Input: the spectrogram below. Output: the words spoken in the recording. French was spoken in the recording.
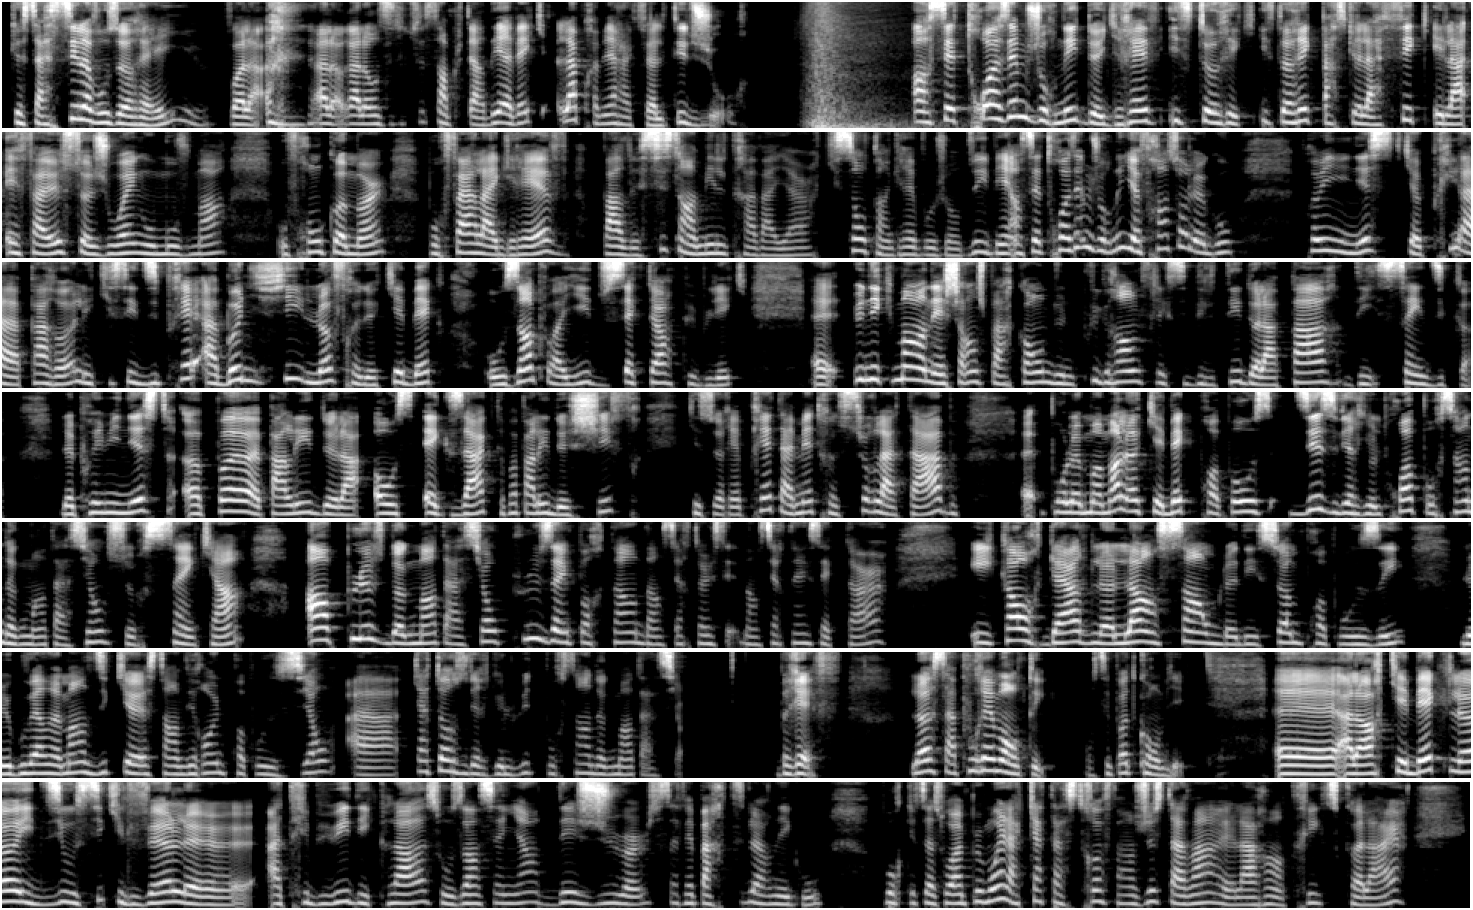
que ça scille à vos oreilles. Voilà. Alors, allons-y tout de suite sans plus tarder avec la première actualité du jour. En cette troisième journée de grève historique, historique parce que la FIC et la FAE se joignent au mouvement, au Front commun, pour faire la grève, on parle de 600 000 travailleurs qui sont en grève aujourd'hui. Eh bien, en cette troisième journée, il y a François Legault, premier ministre qui a pris la parole et qui s'est dit prêt à bonifier l'offre de Québec aux employés du secteur public, euh, uniquement en échange, par contre, d'une plus grande flexibilité de la part des syndicats. Le premier ministre n'a pas parlé de la hausse exacte, n'a pas parlé de chiffres qu'il serait prêt à mettre sur la table. Euh, pour le moment, le Québec propose 10,3% d'augmentation sur cinq ans, en plus d'augmentation plus importante dans certains, dans certains secteurs. Et quand on regarde l'ensemble des sommes proposées, le gouvernement dit que c'est environ une proposition à 14,8% d'augmentation. Bref, là, ça pourrait monter. On ne sait pas de combien. Euh, alors, Québec, là, il dit aussi qu'ils veulent euh, attribuer des classes aux enseignants dès juin. Ça, fait partie de leur négo pour que ce soit un peu moins la catastrophe hein, juste avant euh, la rentrée scolaire.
